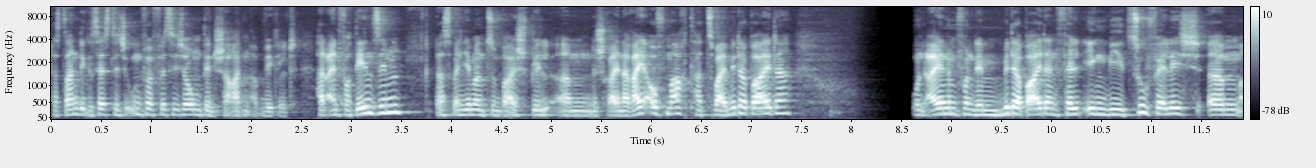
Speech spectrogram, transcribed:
dass dann die gesetzliche Unfallversicherung den Schaden abwickelt. Hat einfach den Sinn, dass wenn jemand zum Beispiel ähm, eine Schreinerei aufmacht, hat zwei Mitarbeiter und einem von den Mitarbeitern fällt irgendwie zufällig ähm,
